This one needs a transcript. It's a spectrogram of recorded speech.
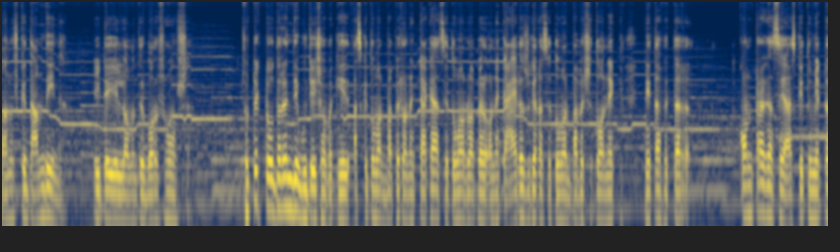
মানুষকে দাম দিই না। এইটাই এলো আমাদের বড় সমস্যা। ছোট্ট একটা উদাহরণ দিয়ে বুঝাই সবাইকে। আজকে তোমার বাপের অনেক টাকা আছে, তোমার বাপের অনেক আয় রোজগার আছে, তোমার বাপের সাথে অনেক নেতা ফেতার কন্ট্রাক্ট আছে, আজকে তুমি একটা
